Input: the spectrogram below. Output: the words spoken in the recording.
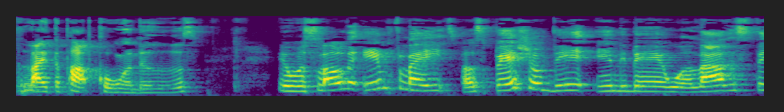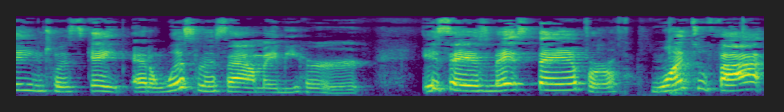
like the popcorn does. It will slowly inflate. A special vent in the bag will allow the steam to escape and a whistling sound may be heard. It says let stand for one to five,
